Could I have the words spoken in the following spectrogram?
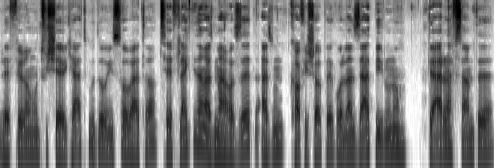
رفیقمون تو شرکت بود و این صحبت ها تفلک دیدم از مغازه از اون کافی شاپه کلا زد بیرون و در رفت سمت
